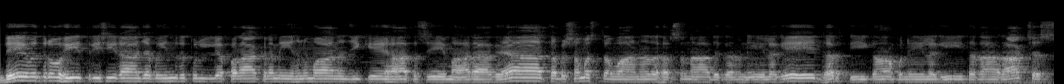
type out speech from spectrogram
देवद्रोही त्रिशिरा जब इंद्र तुल्य पराक्रमी हनुमान जी के हाथ से मारा गया। तब समस्त वानर हर्षनाद करने लगे, धरती कांपने लगी, तथा राक्षस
